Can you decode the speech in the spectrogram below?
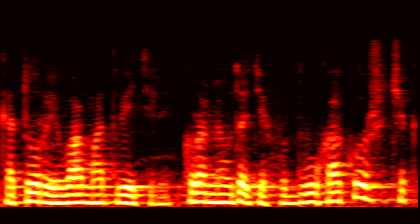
которые вам ответили. Кроме вот этих вот двух окошечек,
